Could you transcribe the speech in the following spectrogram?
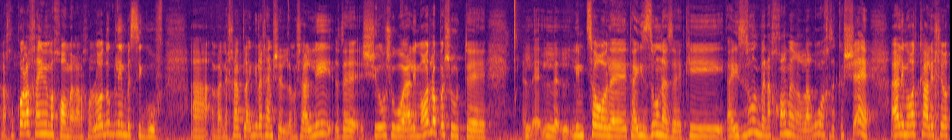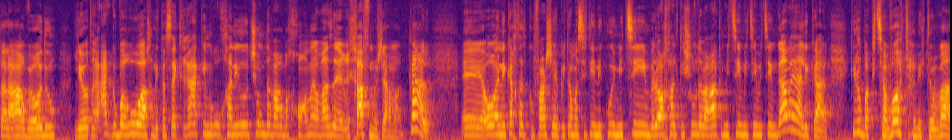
אנחנו כל החיים עם החומר, אנחנו לא דוגלים בסיגוף. ואני חייבת להגיד לכם שלמשל לי, זה שיעור שהוא היה לי מאוד לא פשוט אה, למצוא את האיזון הזה, כי האיזון בין החומר לרוח זה קשה. היה לי מאוד קל לחיות על ההר בהודו, להיות רק ברוח, להתעסק רק עם רוחניות, שום דבר בחומר, מה זה, ריחפנו שם, קל. אה, או אני אקח את התקופה שפתאום עשיתי ניקוי מיצים ולא אכלתי שום דבר, רק מיצים, מיצים, מיצים, גם היה לי קל. כאילו בקצוות אני טובה,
